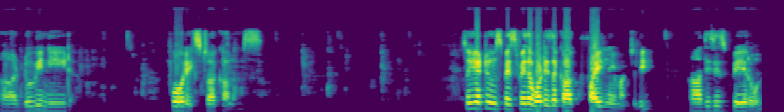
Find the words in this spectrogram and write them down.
uh, do we need four extra columns? So you have to specify the what is the file name actually. Uh, this is payroll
